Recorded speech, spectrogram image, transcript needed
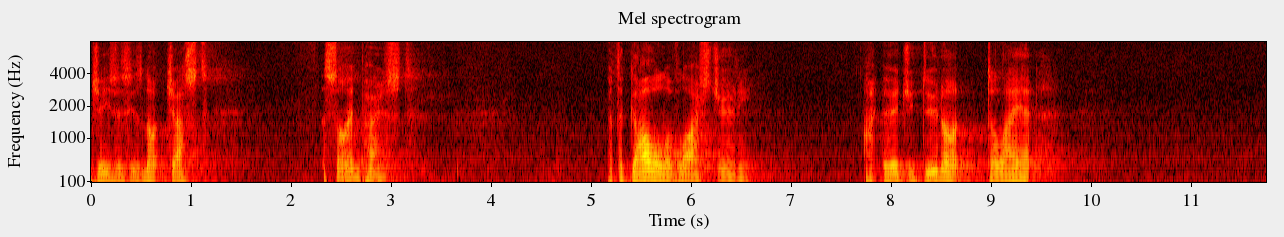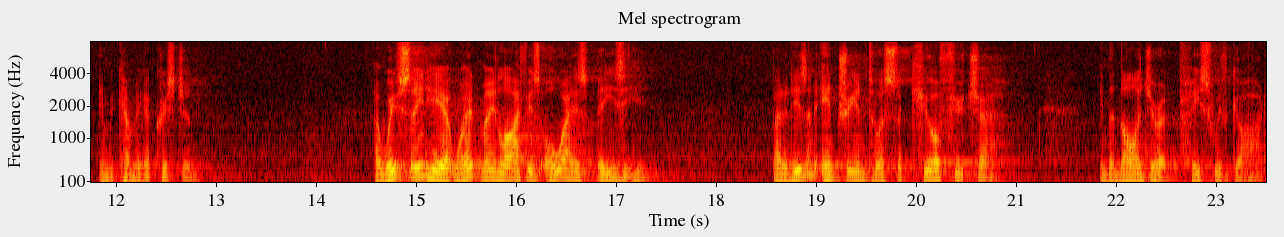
Jesus is not just a signpost, but the goal of life's journey. I urge you, do not delay it in becoming a Christian. And we've seen here, it won't mean life is always easy, but it is an entry into a secure future in the knowledge you're at peace with God.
